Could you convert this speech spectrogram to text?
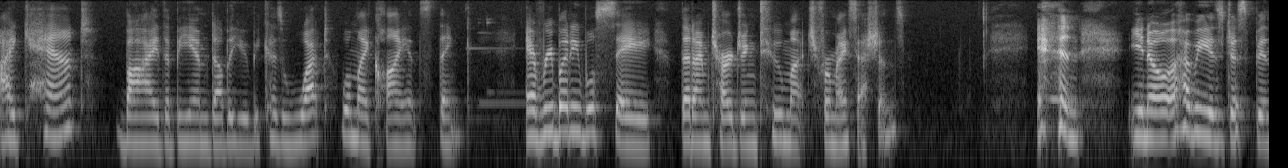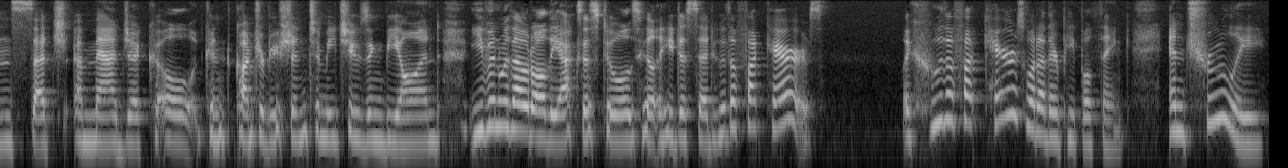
I can't buy the BMW because what will my clients think? Everybody will say that I'm charging too much for my sessions. And, you know, hubby has just been such a magical con- contribution to me choosing Beyond. Even without all the access tools, he he just said, Who the fuck cares? Like, who the fuck cares what other people think? And truly,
